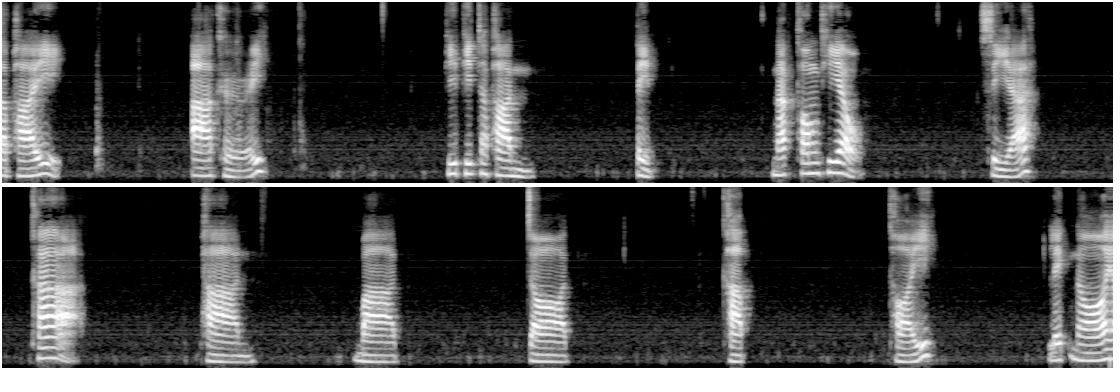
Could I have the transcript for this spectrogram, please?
สะใภ้อาเขย พิพิธภัณฑ์ ติด นักท่องเที่ยว เสีย ค่า ผ่าน บาท จอด ขับ ถอย เล็กน้อย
